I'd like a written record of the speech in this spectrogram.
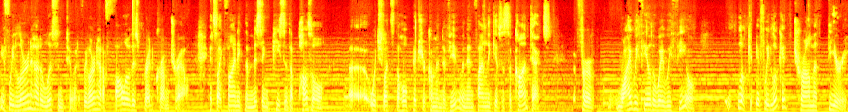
If we learn how to listen to it, if we learn how to follow this breadcrumb trail, it's like finding the missing piece of the puzzle uh, which lets the whole picture come into view and then finally gives us a context for why we feel the way we feel. Look, if we look at trauma theory,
